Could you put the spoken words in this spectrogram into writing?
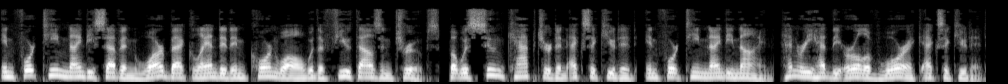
In 1497 Warbeck landed in Cornwall with a few thousand troops, but was soon captured and executed. In 1499, Henry had the Earl of Warwick executed.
